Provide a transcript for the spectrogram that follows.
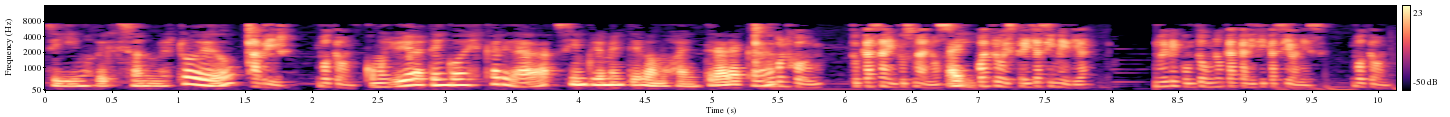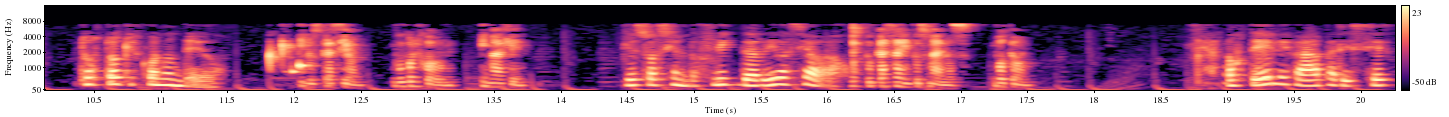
Seguimos deslizando nuestro dedo. Abrir. Botón. Como yo ya la tengo descargada, simplemente vamos a entrar acá. Google Home. Tu casa en tus manos. Ahí. Cuatro estrellas y media. 9.1K calificaciones. Botón. Dos toques con un dedo. Ilustración. Google Home. Imagen. Empiezo haciendo flick de arriba hacia abajo. Tu casa en tus manos. Botón. A ustedes les va a aparecer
